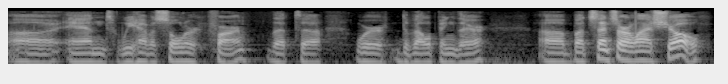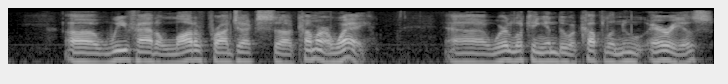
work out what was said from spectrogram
uh, and we have a solar farm that uh, we're developing there. Uh, but since our last show, uh, we've had a lot of projects come our way. we're looking into a couple of new areas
